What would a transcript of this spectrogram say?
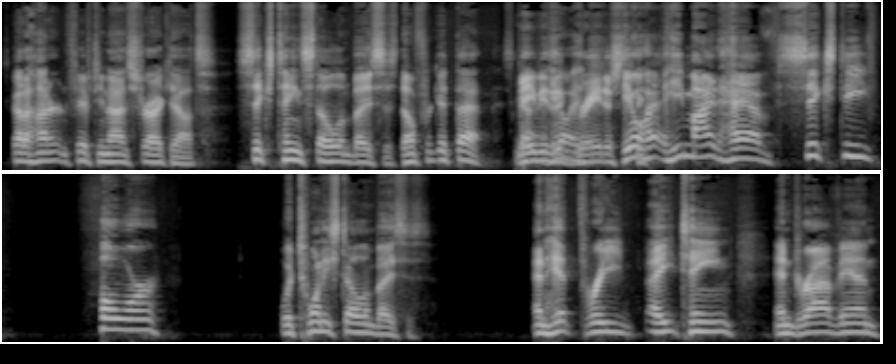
He's got 159 strikeouts, 16 stolen bases. Don't forget that. Got- Maybe the greatest He'll ha- he might have 64 with 20 stolen bases and hit 318 and drive in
